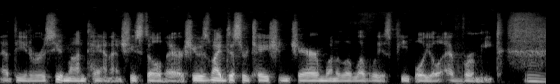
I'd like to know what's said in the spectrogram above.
at the University of Montana. And she's still there. She was my dissertation chair and one of the loveliest people you'll ever meet. Mm.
